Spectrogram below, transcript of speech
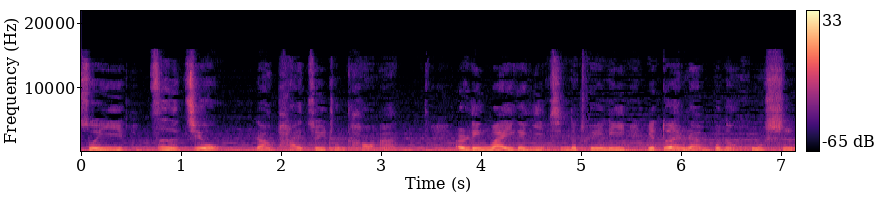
所以自救让派最终靠岸。而另外一个隐形的推力也断然不能忽视，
